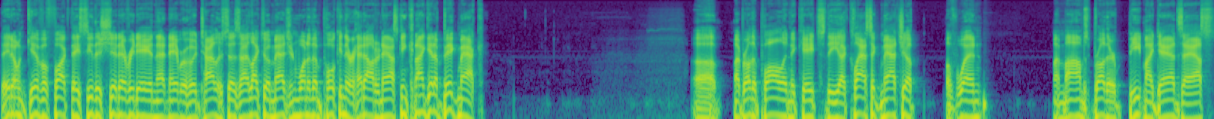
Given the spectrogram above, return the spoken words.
They don't give a fuck. They see this shit every day in that neighborhood. Tyler says, I like to imagine one of them poking their head out and asking, Can I get a Big Mac? Uh, my brother Paul indicates the uh, classic matchup of when my mom's brother beat my dad's ass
